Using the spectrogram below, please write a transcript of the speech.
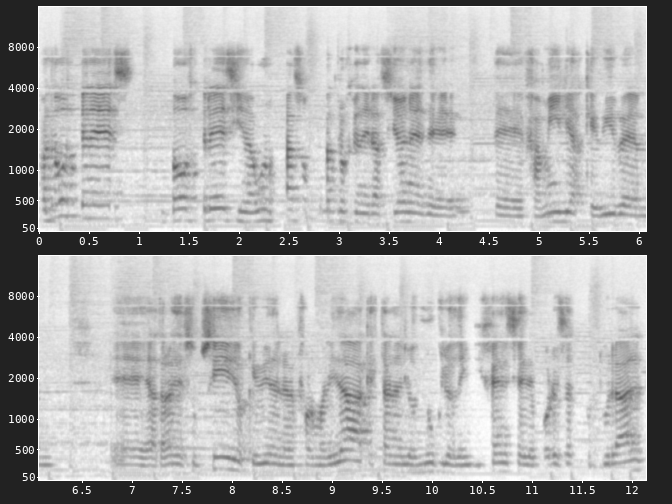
Cuando vos tenés dos, tres y en algunos casos cuatro generaciones de, familias que viven eh, a través de subsidios, que viven en la informalidad, que están en los núcleos de indigencia y de pobreza estructural,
